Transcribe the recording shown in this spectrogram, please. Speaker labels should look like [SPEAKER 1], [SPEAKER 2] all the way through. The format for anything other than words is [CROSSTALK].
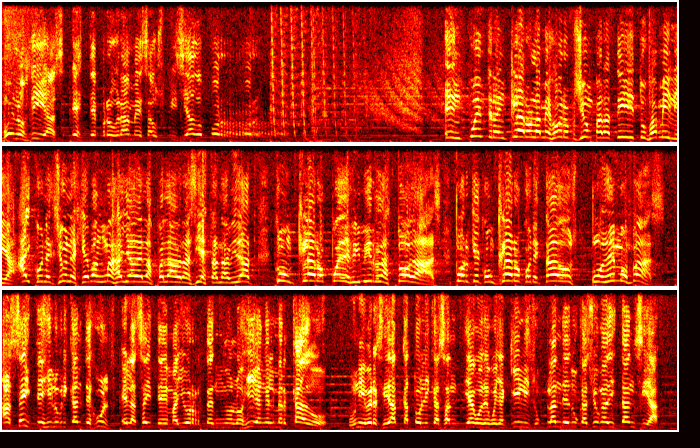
[SPEAKER 1] Buenos días, este programa es auspiciado por...
[SPEAKER 2] Encuentra en Claro la mejor opción para ti y tu familia. Hay conexiones que van más allá de las palabras y esta Navidad con Claro puedes vivirlas todas, porque con Claro conectados podemos más.
[SPEAKER 1] Aceites y lubricantes Gulf, el aceite de mayor tecnología en el mercado. Universidad Católica Santiago de Guayaquil y su plan de educación a distancia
